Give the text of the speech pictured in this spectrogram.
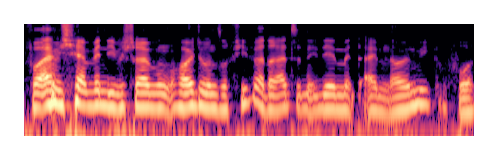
Vor allem, ich habe in die Beschreibung heute unsere FIFA 13 Idee mit einem neuen Mikrofon.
